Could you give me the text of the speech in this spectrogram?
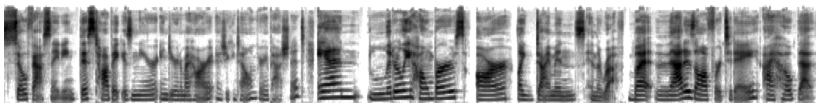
so fascinating. This topic is near and dear to my heart. As you can tell, I'm very passionate. And literally, home births are like diamonds in the rough. But that is all for today. I hope that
